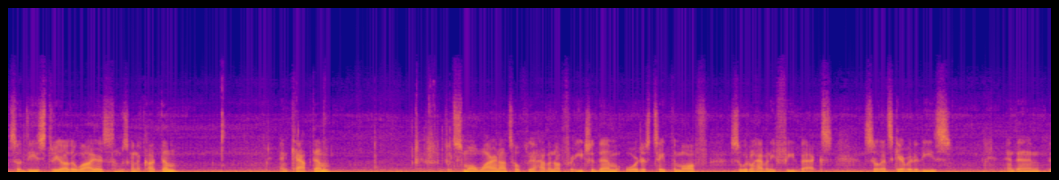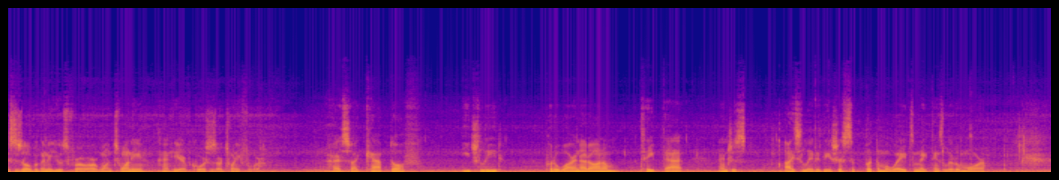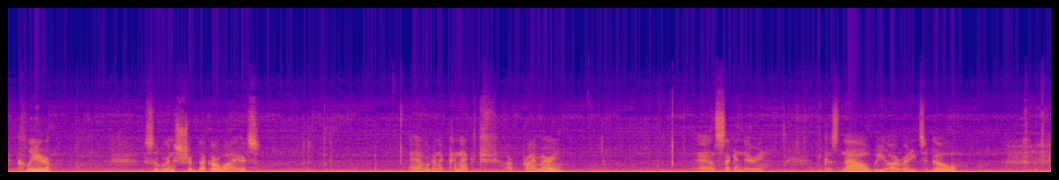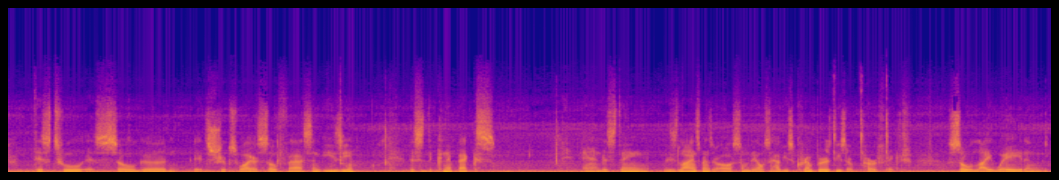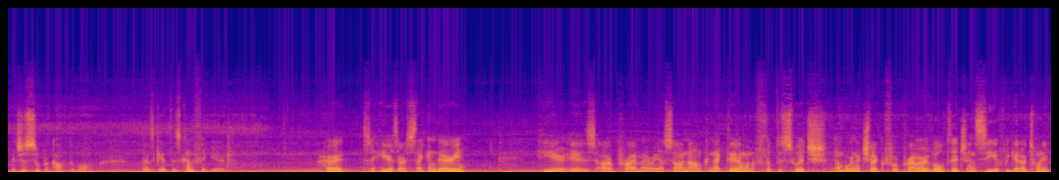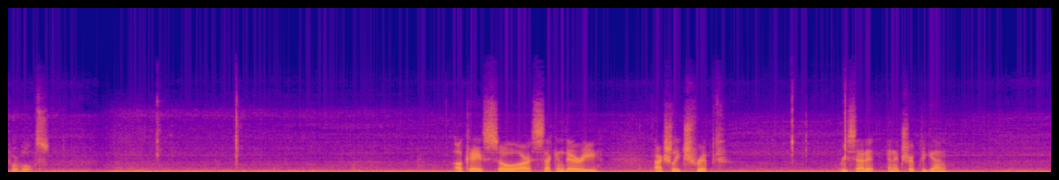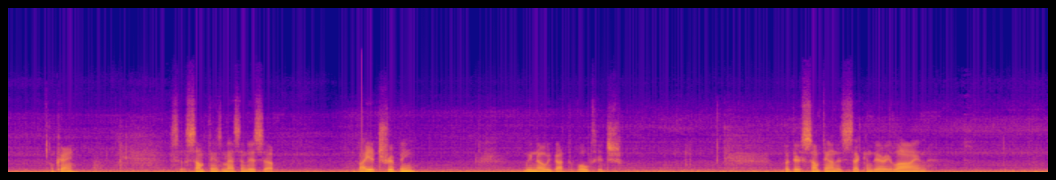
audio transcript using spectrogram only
So these three other wires, I'm just gonna cut them and cap them with small wire nuts. Hopefully I have enough for each of them or just tape them off so we don't have any feedbacks. So let's get rid of these. And then this is all we're gonna use for our 120. And here of course is our 24. All right, so I capped off each lead, put a wire nut on them, taped that, and just isolated these just to put them away to make things a little more clear. So we're gonna strip back our wires and we're gonna connect our primary and secondary because now we are ready to go this tool is so good. It strips wire so fast and easy. This is the Knipex. And this thing these linesmans are awesome. They also have these crimpers. These are perfect. So lightweight and it's just super comfortable. Let's get this configured. All right so here's our secondary. Here is our primary. So now i'm connected. I'm to flip the switch and we're going to check for primary voltage and see if we get our 24 volts okay so our secondary actually tripped. Reset it and it tripped again. Okay. So something's messing this up. By it tripping we know we got the voltage. But there's something on this secondary line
